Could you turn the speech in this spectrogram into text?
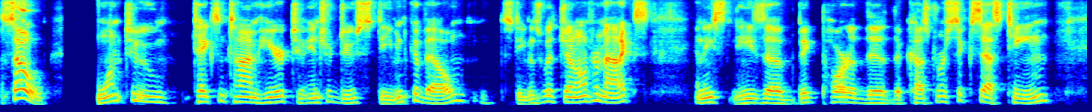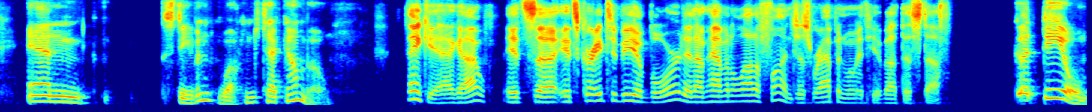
So want to take some time here to introduce Stephen Cavell. Stephen's with General Informatics, and he's he's a big part of the the customer success team. And Stephen, welcome to Tech Gumbo. Thank you, Haggai. It's uh, it's great to be aboard, and I'm having a lot of fun just rapping with you about this stuff. Good deal.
